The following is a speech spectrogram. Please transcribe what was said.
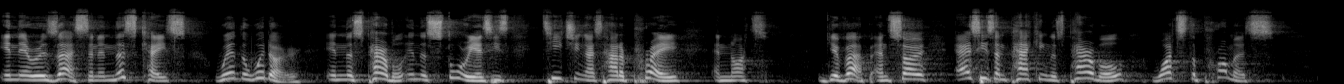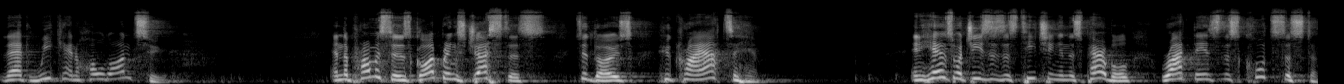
in there is us. And in this case, we're the widow in this parable, in this story, as he's teaching us how to pray and not give up. And so, as he's unpacking this parable, what's the promise that we can hold on to? And the promise is God brings justice to those who cry out to him. And here's what Jesus is teaching in this parable right there's this court system.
